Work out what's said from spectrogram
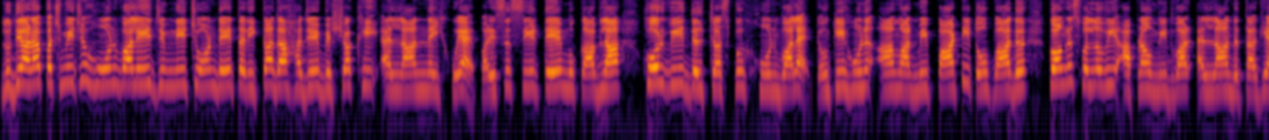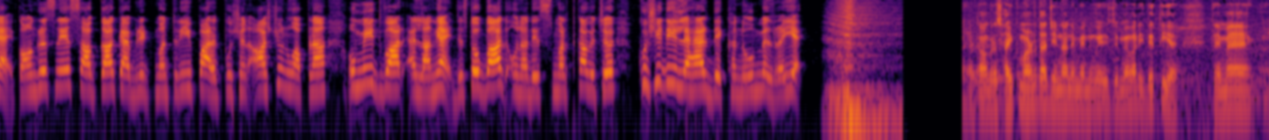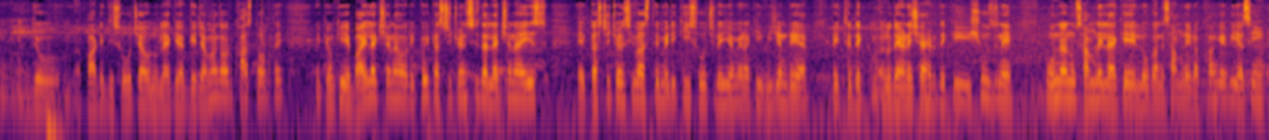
ਲੁਧਿਆਣਾ ਪੱਛਮੀ 'ਚ ਹੋਣ ਵਾਲੇ ਜਿਮਨੀ ਚੋਣ ਦੇ ਤਰੀਕਾਂ ਦਾ ਹਜੇ ਬੇਸ਼ੱਕ ਹੀ ਐਲਾਨ ਨਹੀਂ ਹੋਇਆ ਹੈ, ਪਰ ਇਸ ਸੀਟ ਤੇ ਮੁਕਾਬਲਾ ਹੋਰ ਵੀ ਦਿਲਚਸਪ ਹੋਣ ਵਾਲਾ ਹੈ, ਕਿਉਂਕਿ ਹੁਣ ਆਮ ਆਦਮੀ ਪਾਰਟੀ ਤੋਂ ਬਾਅਦ ਕਾਂਗਰਸ ਵੱਲੋਂ ਵੀ ਆਪਣਾ ਉਮੀਦਵਾਰ ਐਲਾਨ ਦਿੱਤਾ ਗਿਆ ਹੈ। ਕਾਂਗਰਸ ਨੇ ਸਾਬਕਾ ਕੈਬਨਿਟ ਮੰਤਰੀ ਭਾਰਤ ਭੂਸ਼ਣ ਆਸ਼ੂ ਨੂੰ ਆਪਣਾ ਉਮੀਦਵਾਰ ਐਲਾਨਿਆ ਹੈ, ਜਿਸ ਤੋਂ ਬਾਅਦ ਉਹਨਾਂ ਦੇ ਸਮਰਥਕਾਂ ਵਿੱਚ ਖੁਸ਼ੀ ਦੀ ਲਹਿਰ ਦੇਖਣ ਨੂੰ ਮਿਲ ਰਹੀ ਹੈ। ਕਾਂਗਰਸ ਹਾਈ ਕਮਾਂਡ ਦਾ ਜਿਨ੍ਹਾਂ ਨੇ ਮੈਨੂੰ ਇਹ ਜ਼ਿੰਮੇਵਾਰੀ ਦਿੱਤੀ ਹੈ ਤੇ ਮੈਂ ਜੋ ਪਾਰਟੀ ਦੀ ਸੋਚ ਹੈ ਉਹਨੂੰ ਲੈ ਕੇ ਅੱਗੇ ਜਾਵਾਂਗਾ ਔਰ ਖਾਸ ਤੌਰ ਤੇ ਇਹ ਕਿਉਂਕਿ ਇਹ ਬਾਈ ਇਲੈਕਸ਼ਨ ਹੈ ਔਰ ਇੱਕੋ ਹੀ ਕੰਸਟੀਚੁਐਂਸੀ ਦਾ ਇਲੈਕਸ਼ਨ ਹੈ, ਇਸ ਕੰਸਟੀਚੁਐਂਸੀ ਵਾਸਤੇ ਮੇਰੀ ਕੀ ਸੋਚ ਰਹੀ ਹੈ, ਮੇਰਾ ਕੀ ਵਿਜ਼ਨ ਰਿਹਾ ਇੱਥੇ ਦੇ ਲੁਧਿਆਣੇ ਸ਼ਹਿਰ ਦੇ ਕੀ ਇਸ਼ੂਜ਼ ਨੇ, ਉਹਨਾਂ ਨੂੰ ਸਾਹਮਣੇ ਲੈ ਕੇ ਲੋਕਾਂ ਦੇ ਸਾਹਮਣੇ ਰੱਖਾਂਗੇ ਵੀ ਅਸੀਂ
